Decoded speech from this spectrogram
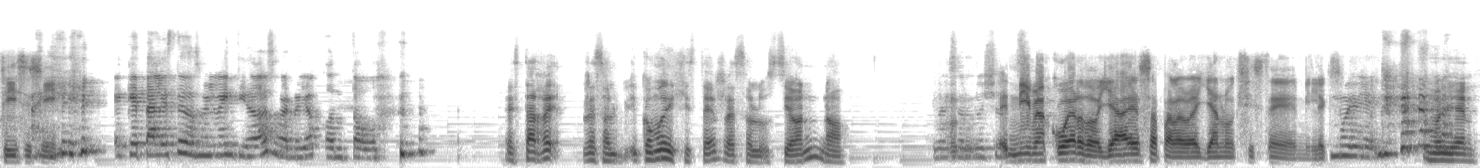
Sí, sí, sí. ¿Qué tal este 2022? Bueno, yo con todo. Está re ¿Cómo dijiste? ¿Resolución? No. Ni me acuerdo, ya esa palabra ya no existe en mi léxico. Muy bien. Muy bien.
